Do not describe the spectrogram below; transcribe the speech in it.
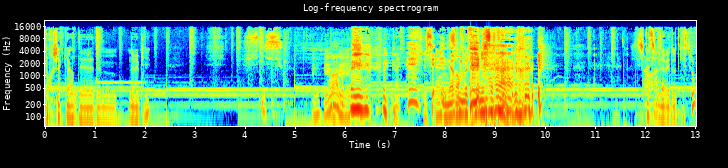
pour chacun de, de- de mes pieds. 6. Mhm. Wow. Ouais. C'est Suspense. Ça en énorme. fait certains. Je sais pas Alors si là. vous avez d'autres questions.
